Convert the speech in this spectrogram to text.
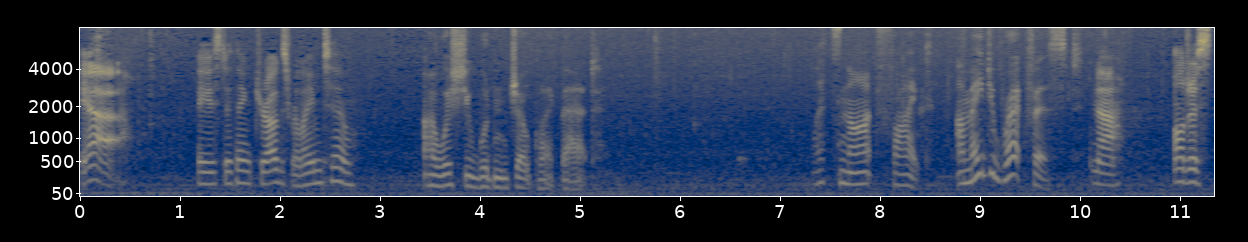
Yeah. I used to think drugs were lame too. I wish you wouldn't joke like that. Let's not fight. I made you breakfast. Nah. I'll just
